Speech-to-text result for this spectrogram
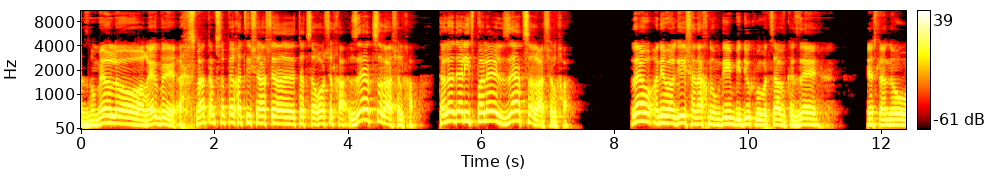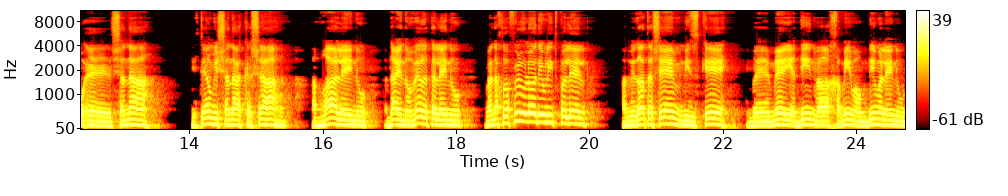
אז אומר לו הרבה, אז מה אתה מספר חצי שעה את הצרות שלך? זה הצרה שלך. אתה לא יודע להתפלל, זה הצרה שלך. זהו, אני מרגיש שאנחנו עומדים בדיוק במצב כזה. יש לנו אה, שנה, יותר משנה קשה, עברה עלינו, עדיין עוברת עלינו, ואנחנו אפילו לא יודעים להתפלל. אז בעזרת השם נזכה בימי הדין והרחמים העומדים עלינו,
